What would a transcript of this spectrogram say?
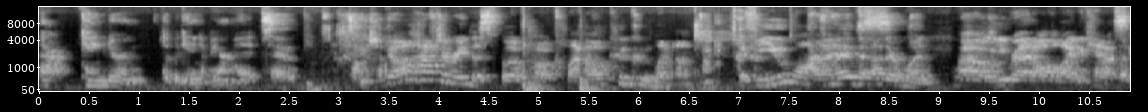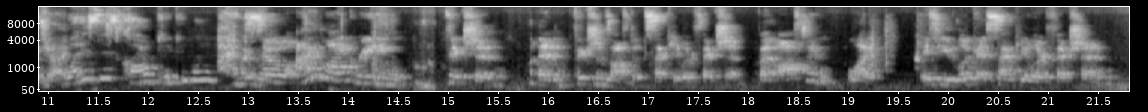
that came during the beginning of Parenthood, so it's on the shelf. Y'all have to read this book called Cloud Cuckoo Land. If you want, I've read the other one. Oh, you read All the Light You Cannot See. That's right. What is this cloud cuckoo one? I haven't. So I like reading fiction, and fiction's often secular fiction, but often, like, if you look at secular fiction,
